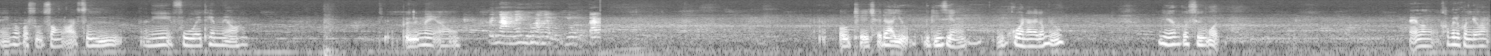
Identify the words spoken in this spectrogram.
อันนี้ก็กระสุนสองร้อยซื้อ อันนี้ full item ไม่เอาครับปืนไม่เอาไปนั่งให้คือฮันเนี่ยลูกยุ่งกัดโอเคใช้ได้อยู่เมื่อกี้เสียงกวนอะไรก็ไม่รู้นี่ครับก็ซื้อหมดไหนลองเข้าไปเลยคนเดียวบ้าง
